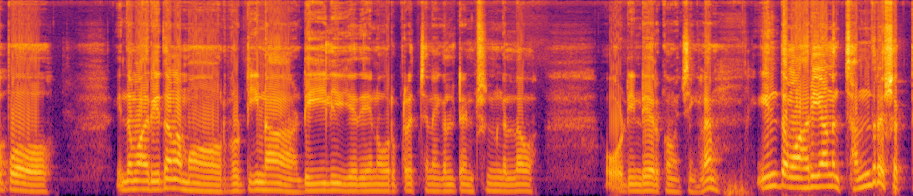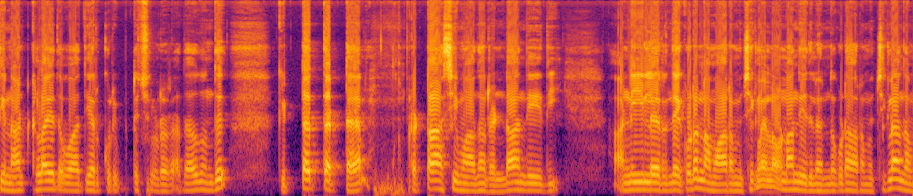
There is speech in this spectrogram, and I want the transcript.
அப்போது இந்த மாதிரி தான் நம்ம ரொட்டீனாக டெய்லி ஏதேனும் ஒரு பிரச்சனைகள் டென்ஷன்கள்லாம் ஓடிண்டே இருக்கோம் வச்சுங்களேன். இந்த மாதிரியான சந்திரசக்தி நாட்களாக இதை வாத்தியார் குறிப்பிட்டு சொல்கிறார் அதாவது வந்து கிட்டத்தட்ட புரட்டாசி மாதம் ரெண்டாம் தேதி அன்னியிலேருந்தே கூட நம்ம ஆரம்பிச்சிக்கலாம் இல்லை ஒன்றாந்தேதியிலேருந்து கூட ஆரம்பிச்சிக்கலாம். அந்த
